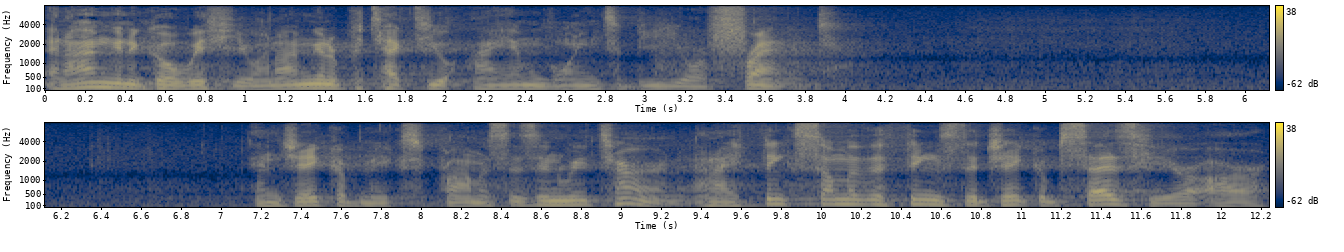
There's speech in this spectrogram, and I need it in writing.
And I'm going to go with you. And I'm going to protect you. I am going to be your friend. And Jacob makes promises in return. And I think some of the things that Jacob says here are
